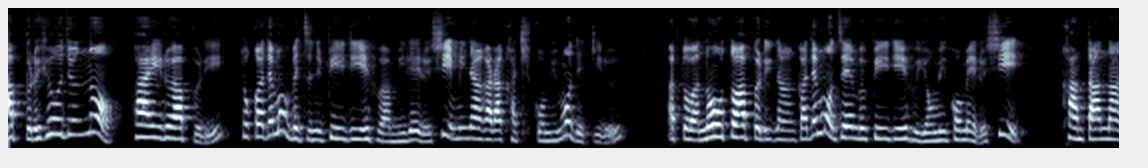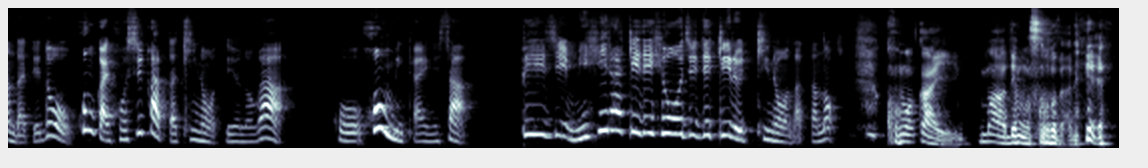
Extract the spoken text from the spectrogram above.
Apple 標準のファイルアプリとかでも別に PDF は見れるし、見ながら書き込みもできる。あとはノートアプリなんかでも全部 PDF 読み込めるし、簡単なんだけど、今回欲しかった機能っていうのが、こう、本みたいにさ、ページ見開きで表示できる機能だったの。細かい。まあでもそうだね。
